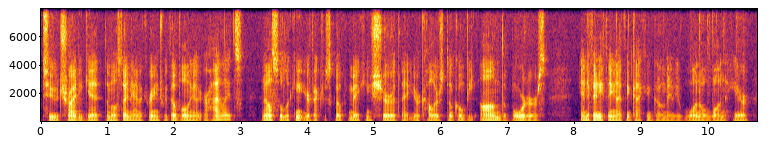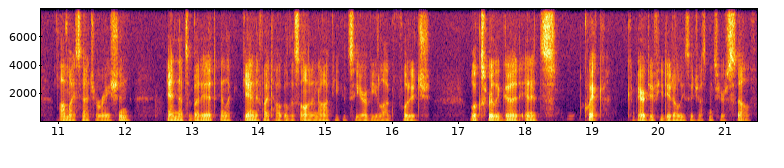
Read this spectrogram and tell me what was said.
to try to get the most dynamic range without blowing out your highlights, and also looking at your vector scope and making sure that your colors don't go beyond the borders. And if anything, I think I can go maybe 101 here on my saturation, and that's about it. And like again, if I toggle this on and off, you can see our vlog footage looks really good, and it's quick compared to if you did all these adjustments yourself.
